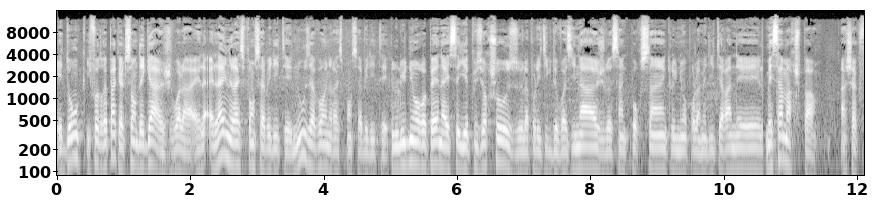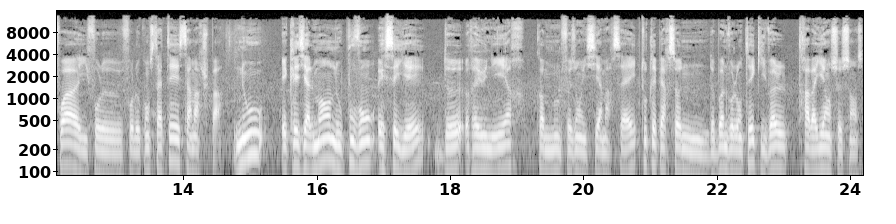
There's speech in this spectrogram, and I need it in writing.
Et donc, il ne faudrait pas qu'elle s'en dégage. Voilà, elle, a une responsabilité. Nous avons une responsabilité. L'Union européenne a essayé plusieurs choses la politique de voisinage, le 5 pour 5, l'Union pour la Méditerranée, mais ça marche pas. À chaque fois, il faut le, faut le constater, ça marche pas. Nous, ecclésialement, nous pouvons essayer de réunir comme nous le faisons ici à Marseille, toutes les personnes de bonne volonté qui veulent travailler en ce sens.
